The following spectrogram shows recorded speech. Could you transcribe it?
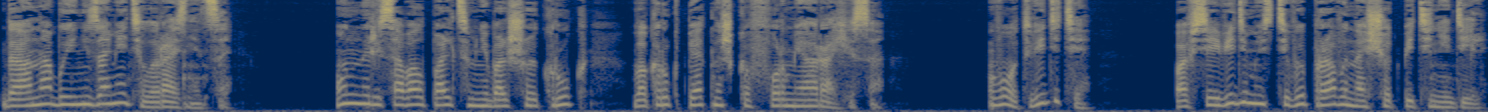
Да она бы и не заметила разницы. Он нарисовал пальцем небольшой круг вокруг пятнышка в форме арахиса. «Вот, видите? По всей видимости, вы правы насчет пяти недель.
